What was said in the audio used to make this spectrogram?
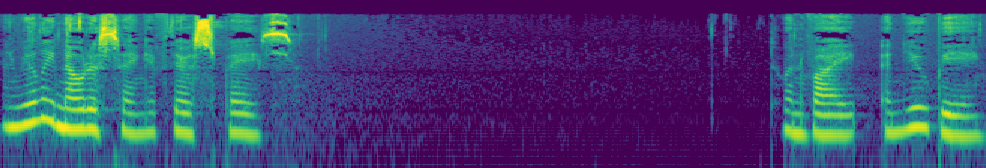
and really noticing if there's space to invite a new being.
